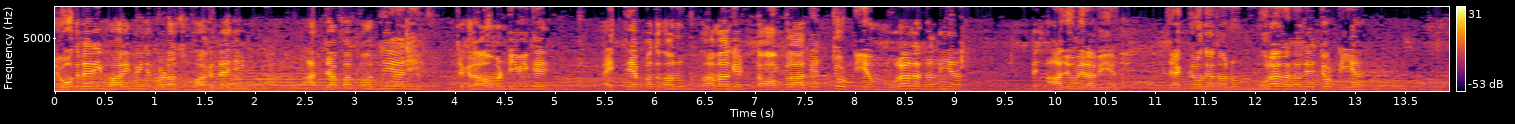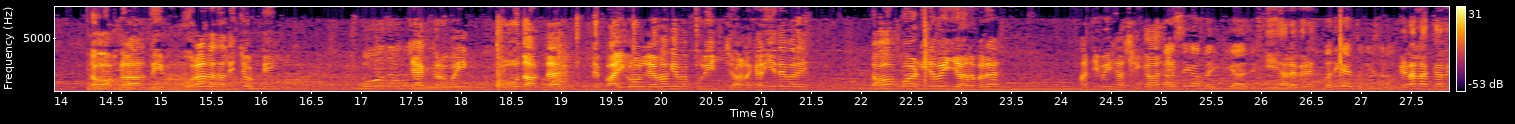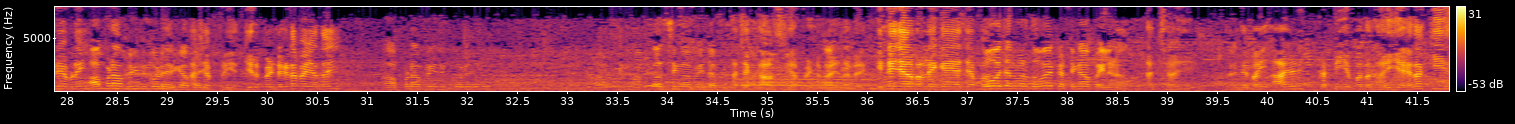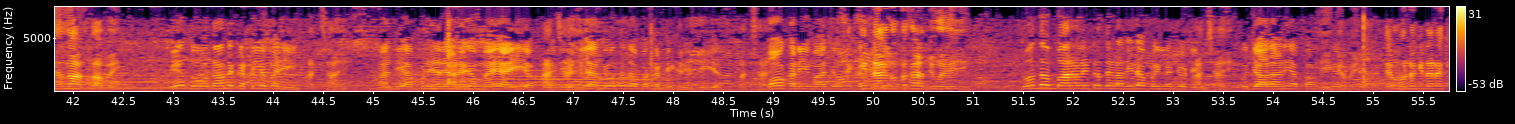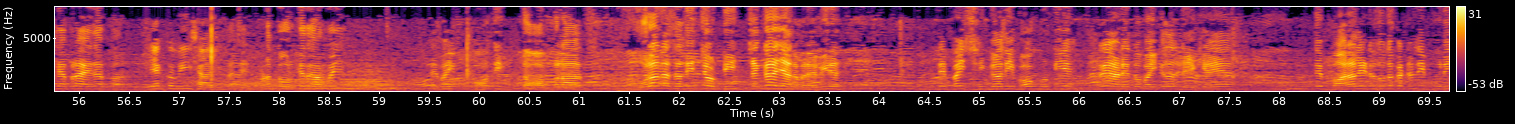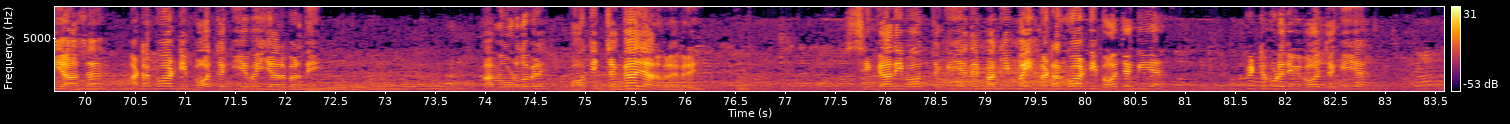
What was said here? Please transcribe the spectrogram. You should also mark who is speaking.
Speaker 1: ਜੋਤ ਨਹਿਰੀ ਫਾਰਮ ਵਿੱਚ ਤੁਹਾਡਾ ਸਵਾਗਤ ਹੈ ਜੀ। ਅੱਜ ਆਪਾਂ ਪਹੁੰਚੇ ਹਾਂ ਜੀ ਜਗਰਾਉਂ ਮੰਡੀ ਵਿਖੇ। ਇੱਥੇ ਆਪਾਂ ਤੁਹਾਨੂੰ ਦਿਖਾਵਾਂਗੇ ਟੌਪ ਕਲਾਸ ਦੀਆਂ ਝੋਟੀਆਂ ਮੋਹਰਾ ਨਸਲ ਦੀਆਂ। ਤੇ ਆਜੋ ਮੇਰਾ ਵੀਰ ਚੈੱਕ ਕਰਾਉਂਦੇ ਤੁਹਾਨੂੰ ਮੋਹਰਾ ਨਸਲ ਦੀਆਂ ਝੋਟੀਆਂ। ਟੌਪ ਕਲਾਸ ਦੀ ਮੋਹਰਾ ਨਸਲ ਦੀ ਝੋਟੀ। ਚੈੱਕ ਕਰੋ ਬਈ ਦੋ ਦੰਦ ਹੈ। ਤੇ ਬਾਈ ਕੋਲੋਂ ਲਿਆਵਾਂਗੇ ਮੈਂ ਪੂਰੀ ਜਾਣਕਾਰੀ ਇਹਦੇ ਬਾਰੇ। ਟੌਪ ਕੁਆਲਿਟੀ ਦਾ ਬਈ ਜਾਨਵਰ ਹੈ। ਹਾਂਜੀ ਬਈ ਸਤਿ ਸ਼੍ਰੀ ਅਕਾਲ
Speaker 2: ਸਤਿ
Speaker 1: ਜੀ
Speaker 2: ਸ਼੍ਰੀ ਅਕਾਲ ਭਾਈ ਕੀ ਹਾਲ ਜੀ?
Speaker 1: ਕੀ ਹਾਲ ਹੈ ਵੀਰੇ?
Speaker 2: ਵਧੀਆ ਤੁਸੀਂ ਸੁਣਾਓ?
Speaker 1: ਕਿਹੜਾ ਇਲਾਕਾ ਵੀਰੇ ਆਪਣਾ ਜੀ?
Speaker 2: ਆਪਣਾ ਫਰੀਦਕੋਟ ਏਰੀਆ ਭਾਈ
Speaker 1: ਅੱਛਾ ਫਰੀਦ ਜ਼ਿਲ੍ਹਾ ਪਿੰਡ ਕਿਹੜਾ ਪੈ ਜਾਂਦਾ ਜੀ?
Speaker 2: ਆਪਣਾ ਫਰੀਦਕੋਟ ਕਲਸਿੰਗਾ ਪਿੰਡ ਆਪਣਾ।
Speaker 1: ਅੱਛਾ ਕਾਲਸੀਆ ਪਿੰਡ ਪੈ ਜਾਂਦਾ ਵੀਰੇ। ਕਿੰਨੇ ਜਾਨਵਰ ਲੈ ਕੇ ਆਏ ਅੱਜ ਆਪਾਂ?
Speaker 2: ਦੋ ਜਾਨਵਰ ਦੋਵੇਂ ਕੱਟੀਆਂ ਪਹਿਲਣਾ
Speaker 1: ਅੱਛਾ ਜੀ।
Speaker 2: ਹਾਂਜੀ।
Speaker 1: ਤੇ ਬਾਈ ਆ ਜਿਹੜੀ ਕੱਟੀ ਆਪਾਂ ਦਿਖਾਈ ਹੈ ਇਹਦਾ ਕੀ ਹਿਸਾਬ ਕਿਤਾਬ ਬਈ
Speaker 2: ਇਹ ਦੋ ਦੰਦ ਕੱਟੀ ਆ ਭਾਜੀ।
Speaker 1: ਅੱਛਾ ਜੀ।
Speaker 2: ਹਾਂਜੀ ਆਪਣੇ ਹਰਿਆਣੇ ਤੋਂ ਮੈਂ ਆਈ ਆਪਣੇ
Speaker 1: ਅੱਛਾ
Speaker 2: ਜੀ।
Speaker 1: ਜੀ।
Speaker 2: ਲੈਂਦੀ ਤਾਂ ਆਪਾਂ ਕੱਟੀ ਖਰੀਦੀ ਆ।
Speaker 1: ਅੱਛਾ ਜੀ।
Speaker 2: ਬਹੁਤ ਖਰੀ ਮੱਝ ਉਹਦੀ
Speaker 1: ਕਿੰਨਾ ਕੁ
Speaker 2: ਆ।
Speaker 1: ਦੁੱਧ ਕਰ ਜੂ ਇਹ ਜੀ?
Speaker 2: ਦੁੱਧ 12 ਲੀਟਰ ਦੇਣਾ ਚਾਹੀਦਾ ਪਹਿਲਾਂ ਝੋਟੀ ਨੂੰ।
Speaker 1: ਅੱਛਾ ਜੀ।
Speaker 2: ਕੋਈ ਜ਼ਿਆਦਾ ਨਹੀਂ ਆਪਾਂ
Speaker 1: ਠੀਕ ਹੈ ਬਈ। ਤੇ ਮੁੱਲ ਕਿੰਨਾ ਰੱਖਿਆ ਭਰਾ ਇਹਦਾ ਆਪਾਂ?
Speaker 2: ਇੱਕ 20 ਛਾ ਜੀ।
Speaker 1: ਅੱਛਾ ਥੋੜਾ ਤੋੜ ਕੇ ਦਿਖਾਉਂਗਾ ਜੀ ਤੇ ਬਾਈ ਬਹੁਤ ਹੀ ਟੌਪ ਕਲਾਸ ਮੋਹਰਾ ਨਸਲ ਦੀ ਝੋਟੀ ਚੰਗਾ ਜਾਨਵਰ ਹੈ ਵੀਰ। ਤੇ ਬਾਈ ਸਿੰਗਾਂ ਦੀ ਬਹੁਤ ਖੁੱਟੀ ਹੈ। ਹਰਿਆਣੇ ਤੋਂ ਬਾਈ ਕਹਿੰਦਾ ਲੈ ਕੇ ਆਏ ਆ। ਤੇ 12 ਲੀਟਰ ਦੁੱਧ ਕੱਢਣ ਦੀ ਪੂਰੀ ਆਸ ਹੈ। ਅਟਰ ਕੁਆਲਿਟੀ ਬਹੁਤ ਚੰਗੀ ਹੈ ਬਾਈ ਜਾਨਵਰ ਦੀ। ਬਾ ਮੋੜ ਲਓ ਵੀਰੇ। ਬਹੁਤ ਹੀ ਚੰਗਾ ਜਾਨਵਰ ਹੈ ਵੀਰੇ। ਸਿੰਗਾਂ ਦੀ ਬਹੁਤ ਚੰਗੀ ਹੈ ਤੇ ਬਾਕੀ ਬਾਈ ਅਟਰ ਕੁਆਲਿਟੀ ਬਹੁਤ ਚੰਗੀ ਹੈ। ਪਿੱਠ ਪੁੜੇ ਦੀ ਵੀ ਬਹੁਤ ਚੰਗੀ ਹੈ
